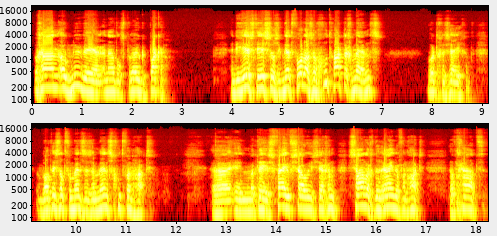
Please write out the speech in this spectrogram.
We gaan ook nu weer een aantal spreuken pakken. En die eerste is, zoals ik net voorlas, een goedhartig mens wordt gezegend. Wat is dat voor mensen? Is een mens goed van hart. Uh, in Matthäus 5 zou je zeggen, zalig de reine van hart. Dat gaat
